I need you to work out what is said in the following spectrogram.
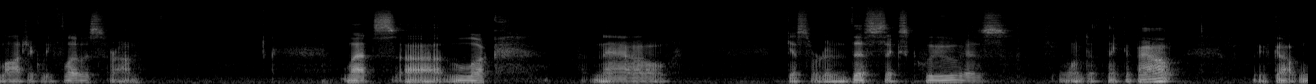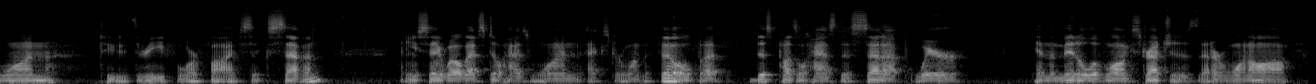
logically flows from. Let's uh, look now, guess sort of this sixth clue is one to think about. We've got one, two, three, four, five, six, seven. And you say, well, that still has one extra one to fill, but this puzzle has this setup where in the middle of long stretches that are one off,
